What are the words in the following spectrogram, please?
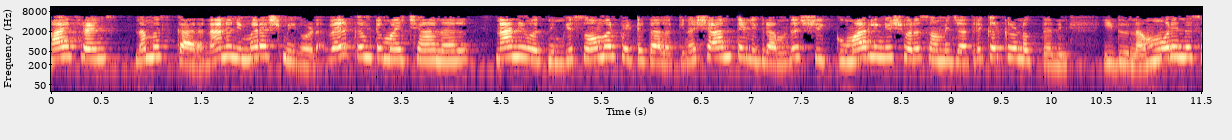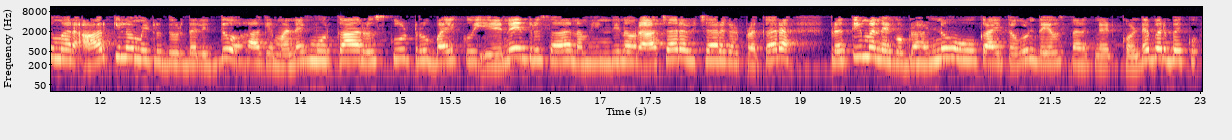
ಹಾಯ್ ಫ್ರೆಂಡ್ಸ್ ನಮಸ್ಕಾರ. ನಾನು ನಿಮ್ಮ Rashmi Gowda welcome to my channel ನಾನಿವತ್ತು ನಿಮಗೆ ಸೋಮವಾರಪೇಟೆ ತಾಲೂಕಿನ ಶಾಂತಳ್ಳಿ ಗ್ರಾಮದ ಶ್ರೀ ಕುಮಾರಲಿಂಗೇಶ್ವರ ಸ್ವಾಮಿ ಜಾತ್ರೆ ಕರ್ಕೊಂಡು ಹೋಗ್ತಾ ಇದ್ದೀನಿ. ಇದು ನಮ್ಮೂರಿಂದ ಸುಮಾರು ಆರು ಕಿಲೋಮೀಟರ್ ದೂರದಲ್ಲಿದ್ದು, ಹಾಗೆ ಮನೆಗೆ ಮೂರು ಕಾರು, ಸ್ಕೂಟ್ರು, ಬೈಕು ಏನೇ ಇದ್ರೂ ಸಹ ನಮ್ಮ ಹಿಂದಿನವರ ಆಚಾರ ವಿಚಾರಗಳ ಪ್ರಕಾರ ಪ್ರತಿ ಮನೆಗೊಬ್ರು ಹಣ್ಣು, ಹೂವು, ಕಾಯಿ ತಗೊಂಡು ದೇವಸ್ಥಾನಕ್ಕೆ ನೆಡ್ಕೊಂಡೇ ಬರಬೇಕು.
